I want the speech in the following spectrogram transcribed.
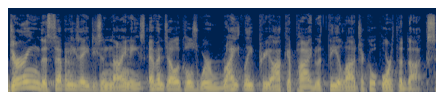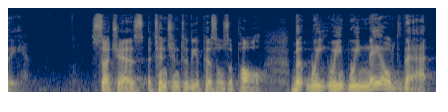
during the 70s, 80s, and 90s, evangelicals were rightly preoccupied with theological orthodoxy, such as attention to the epistles of Paul. But we, we, we nailed that,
